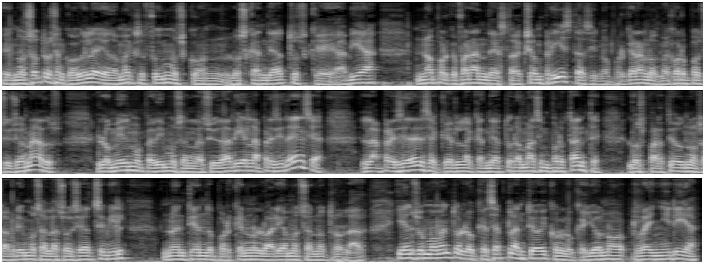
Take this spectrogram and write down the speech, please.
Eh, nosotros en Coahuila y Edomex fuimos con los candidatos que había, no porque fueran de extracción priista, sino porque eran los mejor posicionados. Lo mismo pedimos en la ciudad y en la presidencia. La presidencia, que es la candidatura más importante, los partidos nos abrimos a la sociedad civil, no entiendo por qué no lo haríamos en otro lado. Y en su momento lo que se planteó y con lo que yo no reñiría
